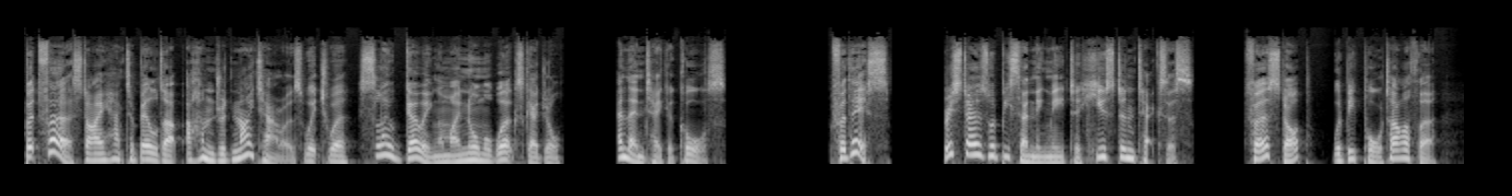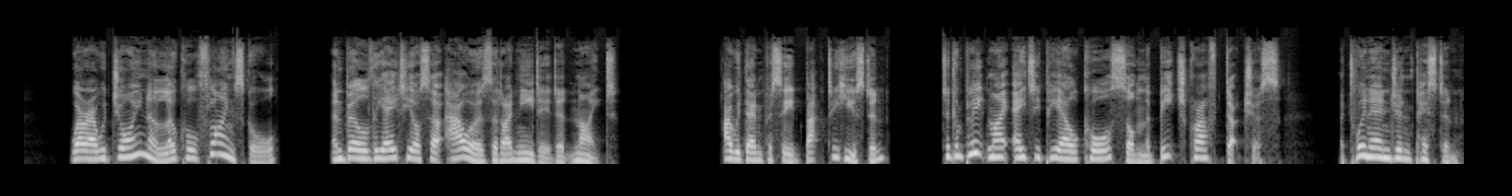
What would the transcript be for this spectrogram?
But first, I had to build up a hundred night hours, which were slow going on my normal work schedule, and then take a course. For this, Bristow's would be sending me to Houston, Texas. First stop, would be Port Arthur, where I would join a local flying school and build the 80 or so hours that I needed at night. I would then proceed back to Houston to complete my ATPL course on the Beechcraft Duchess, a twin engine piston,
